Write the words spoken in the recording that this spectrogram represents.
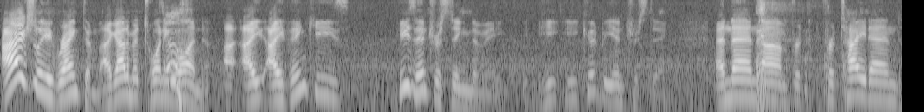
I actually ranked him. I got him at 21. I, I, I think he's he's interesting to me. He, he could be interesting. And then um, for for tight end,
